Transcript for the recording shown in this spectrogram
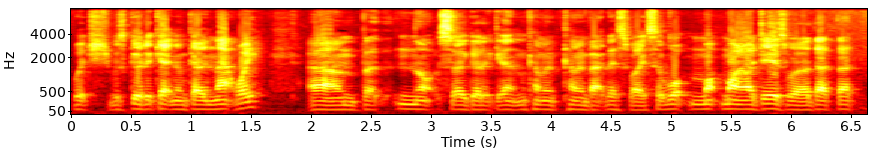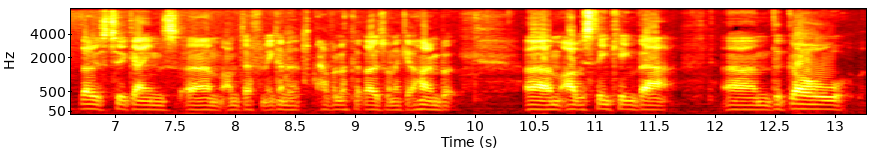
which was good at getting them going that way, um, but not so good at getting them coming coming back this way. So what my, my ideas were that that those two games, um, I'm definitely going to have a look at those when I get home. But um, I was thinking that um, the goal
